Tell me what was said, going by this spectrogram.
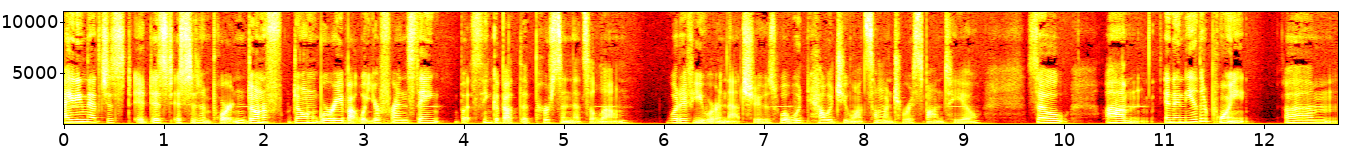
I think that's just it, it's, it's just important. Don't don't worry about what your friends think, but think about the person that's alone. What if you were in that shoes? What would how would you want someone to respond to you? So, um, and then the other point, um,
